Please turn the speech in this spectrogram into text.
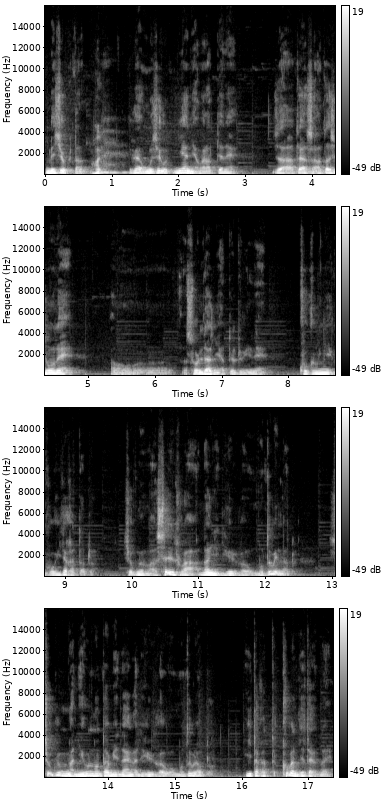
飯を食ったんです、はい、それから面白いことニヤニヤ笑ってね。じゃあ高橋さん私もねあの総理大臣やってる時にね国民にこう言いたかったと。諸君は政府が何にできるかを求めるなと。諸君が日本のために何ができるかを求めろと。言いたかった。ここまで出たけどね、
